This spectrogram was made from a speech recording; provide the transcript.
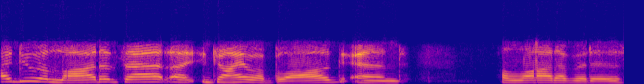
I do a lot of that. I, you know, I have a blog, and a lot of it is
